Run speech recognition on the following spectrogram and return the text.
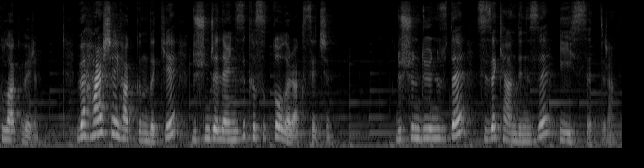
kulak verin. Ve her şey hakkındaki düşüncelerinizi kasıtlı olarak seçin. Düşündüğünüzde size kendinizi iyi hissettiren.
